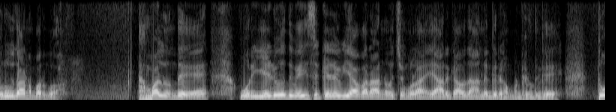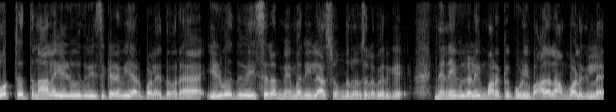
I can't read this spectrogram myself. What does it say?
ஒரு உதாரணம் பாருங்க. அம்பாள் வந்து ஒரு எழுபது வயசு கிழவியாக வரான்னு வச்சுங்களேன் யாருக்காவது அனுகிரகம் பண்ணுறதுக்கு தோற்றத்தினால எழுபது வயசு கிழவியாக இருப்பாளே தவிர எழுபது வயசில் மெமரி லாஸ் வந்துடும் சில பேருக்கு. நினைவுகளை மறக்கக்கூடிய அதெல்லாம் அம்பாளுக்கு இல்லை.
